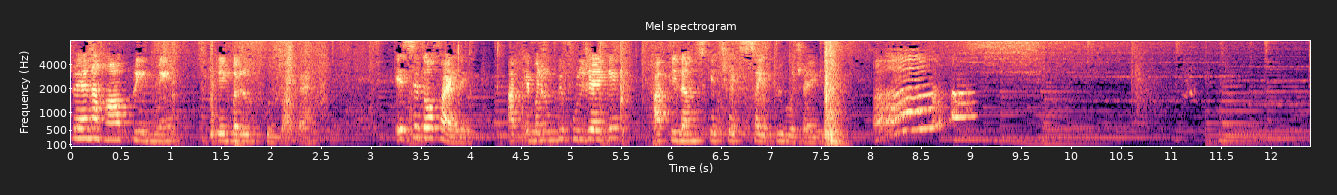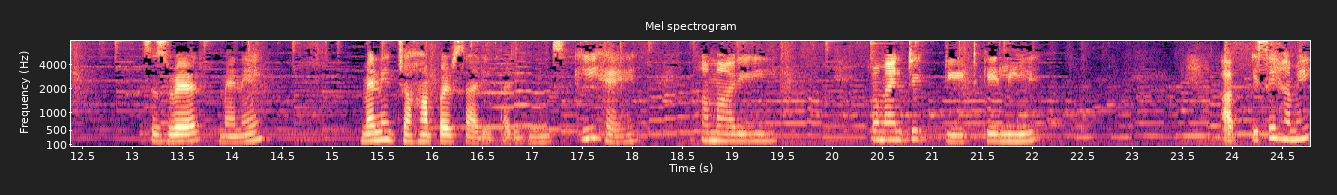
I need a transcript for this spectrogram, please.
थ्री एंड हाफ़ पीड में एक बलून फूल जाता है। इससे दो फ़ायदे। आपके बलून भी फूल जाएँगे, आपकी लंग्स की अच्छी एक्सरसाइज भी हो जाएगी। दिस इज़ वेयर मैंने मैंने जहाँ पर सारी अरेंजमेंट्स की है, हमारी रोमांटिक डेट के लिए, अब इसे हमें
